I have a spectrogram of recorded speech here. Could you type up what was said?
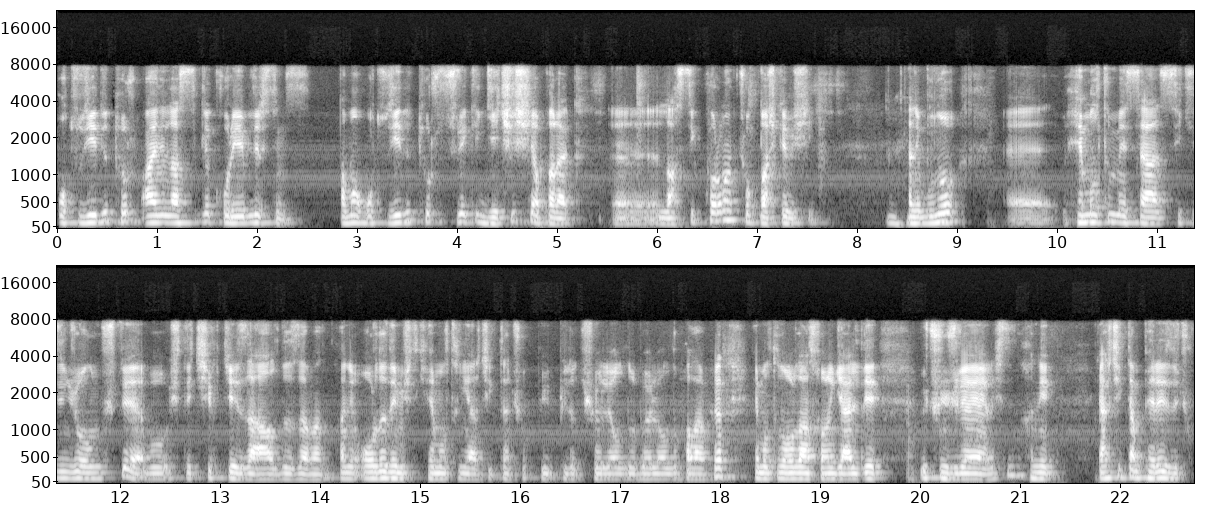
37 tur aynı lastikle koruyabilirsiniz. Ama 37 tur sürekli geçiş yaparak e, lastik korumak çok başka bir şey. Hani bunu e, Hamilton mesela 8. olmuştu ya bu işte çift ceza aldığı zaman. Hani orada demiştik Hamilton gerçekten çok büyük pilot. Şöyle oldu böyle oldu falan filan. Hamilton oradan sonra geldi. Üçüncülüğe yerleşti. Hani gerçekten Perez de çok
